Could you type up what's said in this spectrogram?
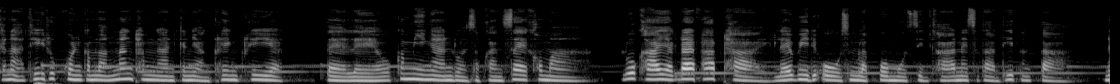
ขณะที่ทุกคนกำลังนั่งทำงานกันอย่างเคร่งเครียด แต่แล้วก็มีงานด่วนสำคัญแทรกเข้ามา ลูกค้าอยากได้ภาพถ่ายและวิดีโอสำหรับโปรโมทสินค้าในสถานที่ต่างๆ ใน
